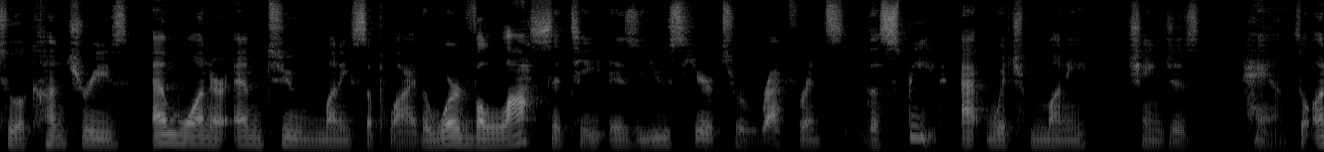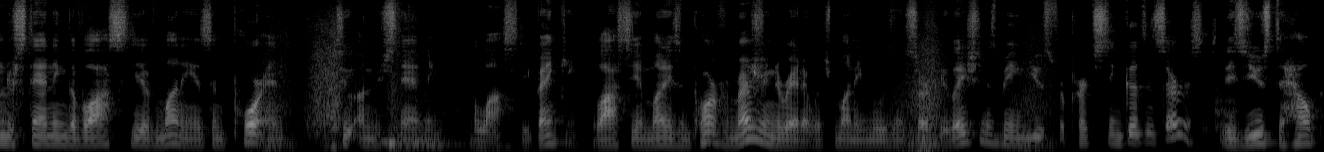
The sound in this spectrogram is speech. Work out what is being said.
to a country's M1 or M2 money supply. The word velocity is used here to reference the speed at which money changes hands. So understanding the velocity of money is important to understanding velocity banking. Velocity of money is important for measuring the rate at which money moves in circulation is being used for purchasing goods and services. It is used to help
